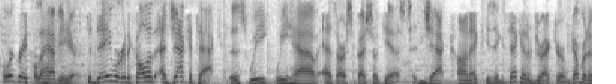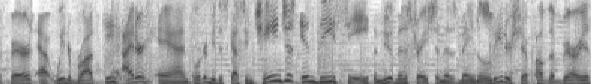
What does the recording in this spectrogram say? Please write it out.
But we're grateful to have you here. Today, we're going to call it a Jack Attack. This week, we have as our special guest Jack Konyk. He's Executive Director of Government Affairs at Weiner Brodsky Kider, and we're going to be discussing changes in D.C., the new administration that has made leadership of the various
